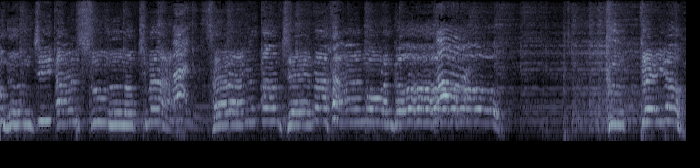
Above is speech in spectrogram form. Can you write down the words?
오는지 알 수는 없지만 만. 사랑은 언제나 항오란 거 그때여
